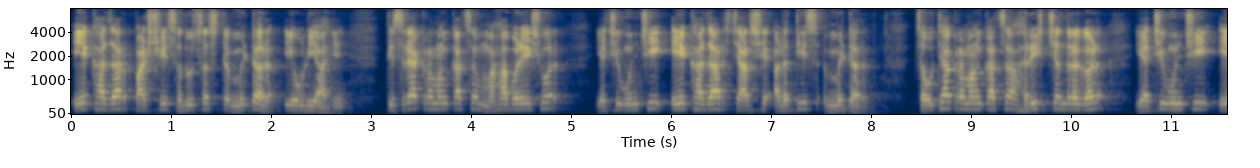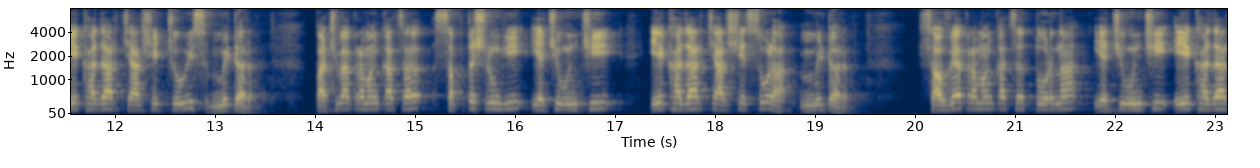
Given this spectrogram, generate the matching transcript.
एक हजार पाचशे सदुसष्ट मीटर एवढी आहे. तिसऱ्या क्रमांकाचं महाबळेश्वर याची उंची एक हजार चारशे अडतीस मीटर. चौथ्या क्रमांकाचं हरिश्चंद्रगड याची उंची एक हजार चारशे चोवीस मीटर. पाचव्या क्रमांकाचं सप्तशृंगी याची उंची एक हजार चारशे सोळा मीटर. सहाव्या क्रमांकाचं तोरणा याची उंची एक हजार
